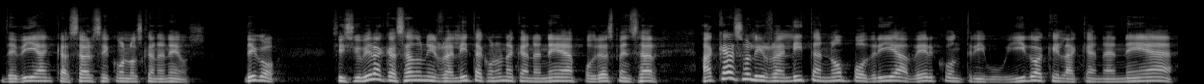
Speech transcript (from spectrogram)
debían casarse con los cananeos. Digo, si se hubiera casado un israelita con una cananea, podrías pensar, ¿acaso el israelita no podría haber contribuido a que la cananea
